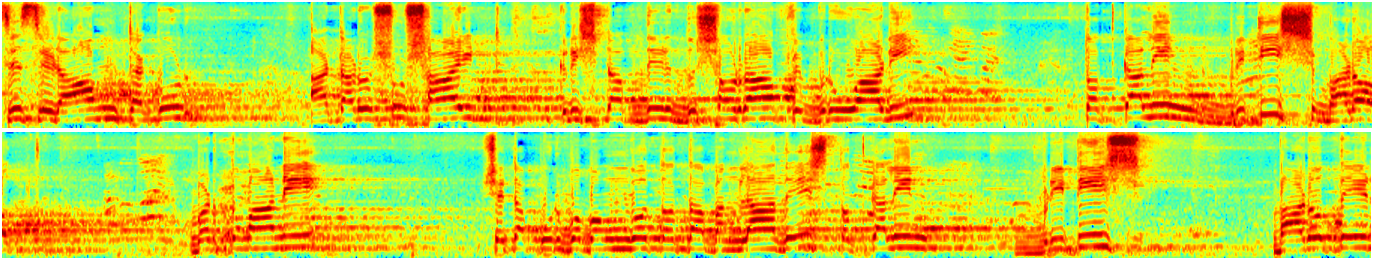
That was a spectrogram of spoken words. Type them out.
শ্রী শ্রীরাম ঠাকুর আঠারোশো ষাট খ্রিস্টাব্দের দোসরা ফেব্রুয়ারি, তৎকালীন ব্রিটিশ ভারত। বর্তমানে সেটা পূর্ববঙ্গ তথা বাংলাদেশ, তৎকালীন ব্রিটিশ ভারতের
